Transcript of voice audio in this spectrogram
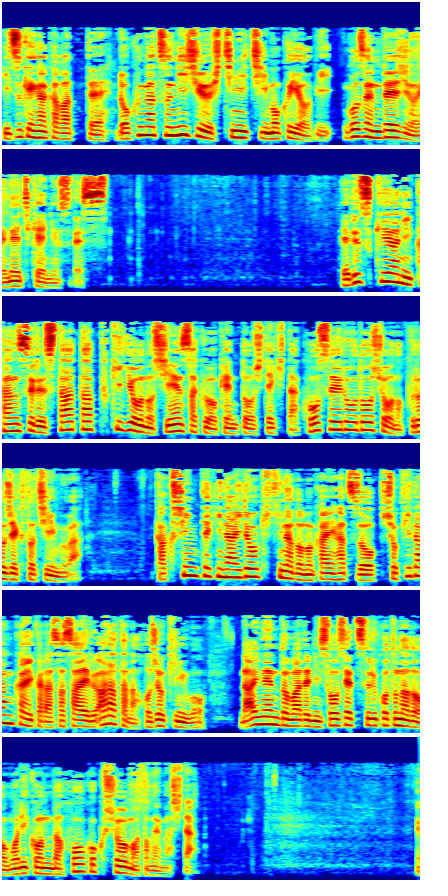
日付が変わって6月27日木曜日午前0時の NHK ニュースです。ヘルスケアに関するスタートアップ企業の支援策を検討してきた厚生労働省のプロジェクトチームは革新的な医療機器などの開発を初期段階から支える新たな補助金を来年度までに創設することなどを盛り込んだ報告書をまとめました。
